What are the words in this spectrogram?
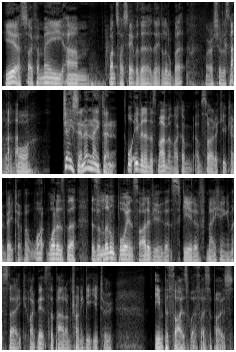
yeah. So for me, um, once I sat with it that little bit, where I should have sat with it more. Jason and Nathan. Well, even in this moment, like I'm, I'm sorry to keep coming back to it, but what, what is the? There's a little boy inside of you that's scared of making a mistake. Like that's the part I'm trying to get you to empathize with, I suppose,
